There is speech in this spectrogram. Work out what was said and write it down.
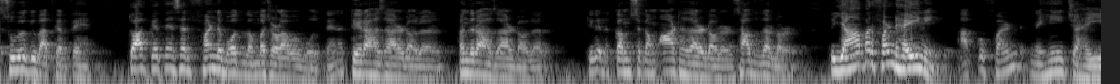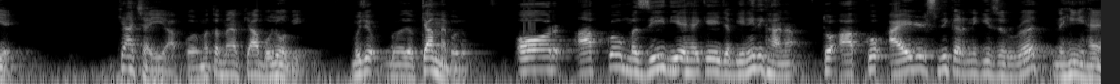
सूबों की बात करते हैं तो आप कहते हैं, सर, फंड बहुत लंबा चौड़ा वो बोलते हैं ना, तेरह हज़ार डॉलर, पंद्रह हज़ार डॉलर, ठीक है ना, कम से कम आठ हज़ार डॉलर, सात हज़ार डॉलर। तो यहाँ पर फंड है ही नहीं। आपको फंड नहीं चाहिए। क्या चाहिए आपको? मतलब मैं क्या बोलूँ अभी? मुझे क्या मैं बोलूँ? और आपको मजीद ये है कि जब ये नहीं दिखाना तो आपको आइल्स भी करने की ज़रूरत नहीं है।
